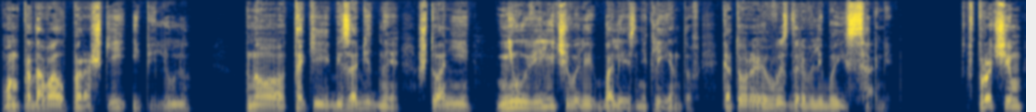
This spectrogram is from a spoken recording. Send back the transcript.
Он продавал порошки и пилюлю, но такие безобидные, что они не увеличивали болезни клиентов, которые выздоровели бы и сами. Впрочем,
